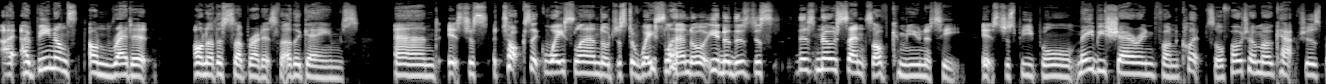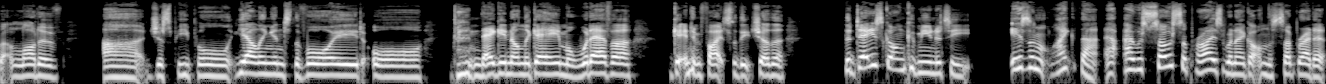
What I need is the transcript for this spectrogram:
I, I've been on on Reddit on other subreddits for other games and it's just a toxic wasteland or just a wasteland or you know there's just there's no sense of community it's just people maybe sharing fun clips or photo mo captures but a lot of uh just people yelling into the void or negging on the game or whatever getting in fights with each other the days gone community isn't like that. I was so surprised when I got on the subreddit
